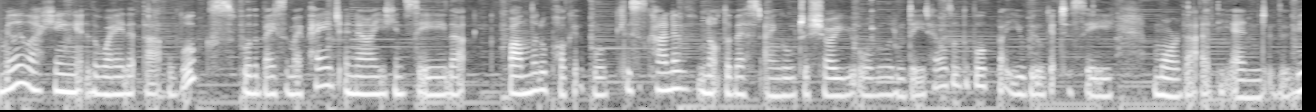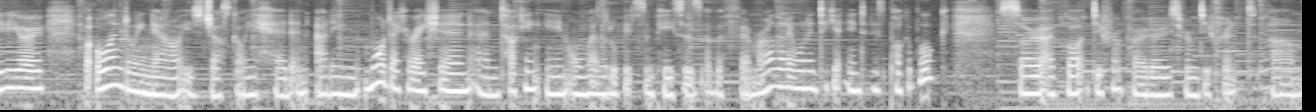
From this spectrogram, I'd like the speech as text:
I'm really liking the way that that looks for the base of my page and now you can see that fun little pocketbook. This is kind of not the best angle to show you all the little details of the book, but you will get to see more of that at the end of the video. But all I'm doing now is just going ahead and adding more decoration and tucking in all my little bits and pieces of ephemera that I wanted to get into this pocketbook. So I've got different photos from different um,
